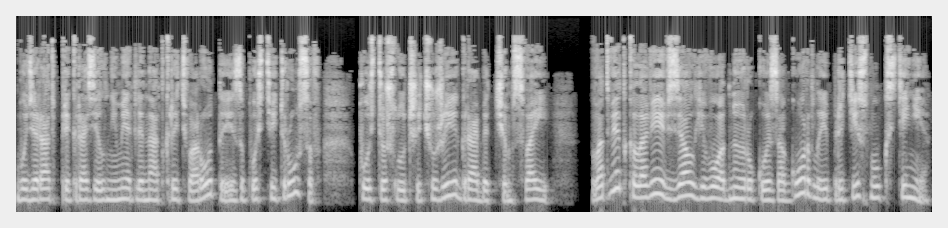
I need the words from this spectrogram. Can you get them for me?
Будирад пригрозил немедленно открыть ворота и запустить русов, пусть уж лучше чужие грабят, чем свои. В ответ Коловей взял его одной рукой за горло и притиснул к стене.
